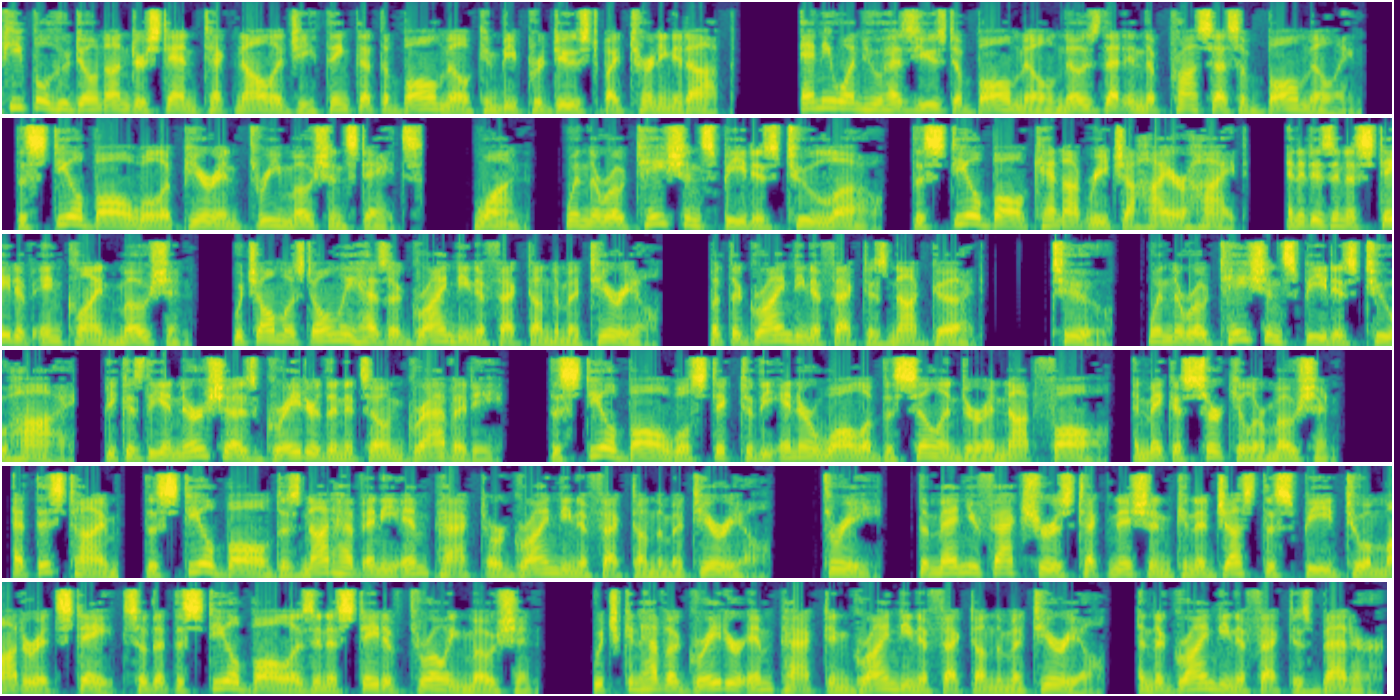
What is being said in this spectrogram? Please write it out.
People who don't understand technology think that the ball mill can be produced by turning it up. Anyone who has used a ball mill knows that in the process of ball milling, the steel ball will appear in three motion states. 1. When the rotation speed is too low, the steel ball cannot reach a higher height, and it is in a state of inclined motion, which almost only has a grinding effect on the material. But the grinding effect is not good. 2. When the rotation speed is too high, because the inertia is greater than its own gravity, the steel ball will stick to the inner wall of the cylinder and not fall, and make a circular motion. At this time, the steel ball does not have any impact or grinding effect on the material. 3. The manufacturer's technician can adjust the speed to a moderate state so that the steel ball is in a state of throwing motion, which can have a greater impact and grinding effect on the material, and the grinding effect is better.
